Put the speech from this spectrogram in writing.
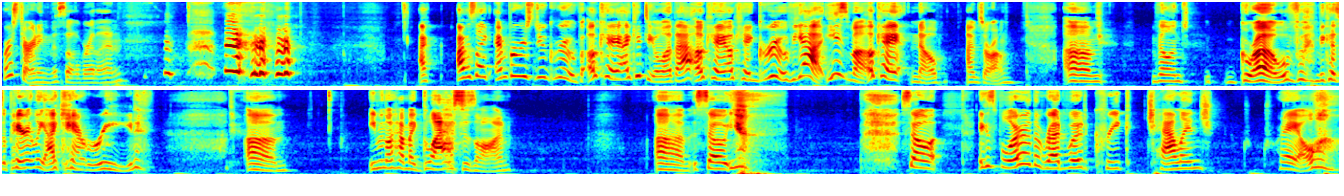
We're starting this over then. I, I was like Emperor's New Groove. Okay, I can deal with that. Okay, okay, Groove. Yeah, Yzma. Okay, no, I was wrong. Um, Villains Grove because apparently I can't read. Um, even though I have my glasses on. Um, so you, so explore the Redwood Creek Challenge Trail.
